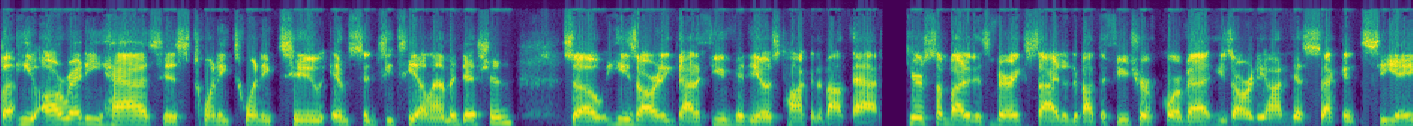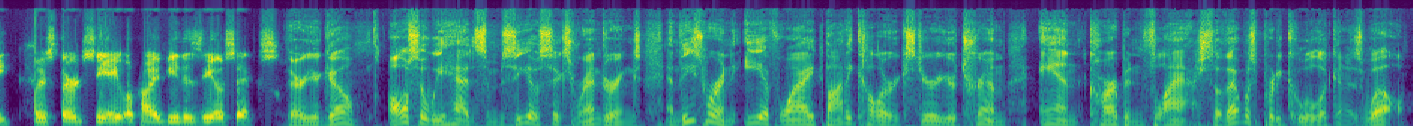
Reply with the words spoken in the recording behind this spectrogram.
but he already has his 2022 IMSA GTLM edition. So he's already got a few videos talking about that here's somebody that's very excited about the future of Corvette. He's already on his second C8. His third C8 will probably be the Z06. There you go. Also, we had some Z06 renderings, and these were an EFY body color exterior trim and carbon flash. So that was pretty cool looking as well.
